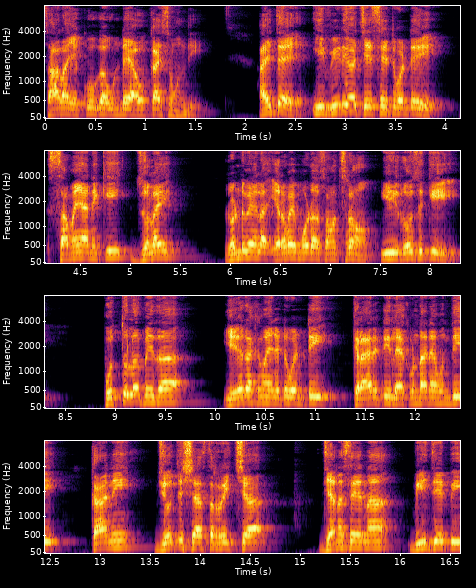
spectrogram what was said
చాలా ఎక్కువగా ఉండే అవకాశం ఉంది. అయితే ఈ వీడియో చేసేటువంటి సమయానికి జూలై రెండు వేల ఇరవై మూడవ సంవత్సరం ఈ రోజుకి పొత్తుల మీద ఏ రకమైనటువంటి క్లారిటీ లేకుండానే ఉంది. కానీ జ్యోతిష్ శాస్త్రరీత్యా జనసేన బీజేపీ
